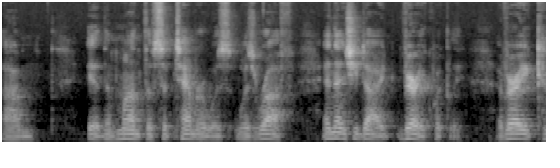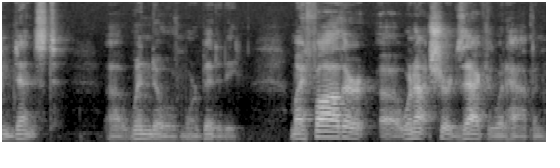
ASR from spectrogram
Um, the month of September was, was rough, and then she died very quickly, a very condensed uh, window of morbidity. My father, uh, we're not sure exactly what happened,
